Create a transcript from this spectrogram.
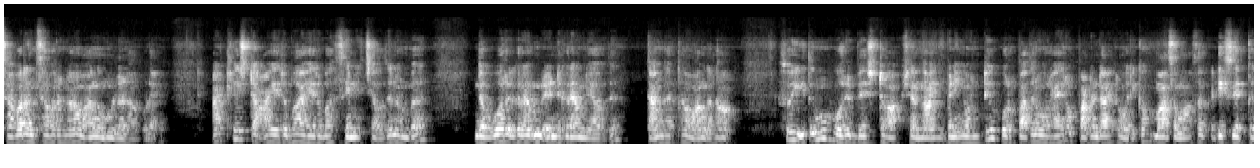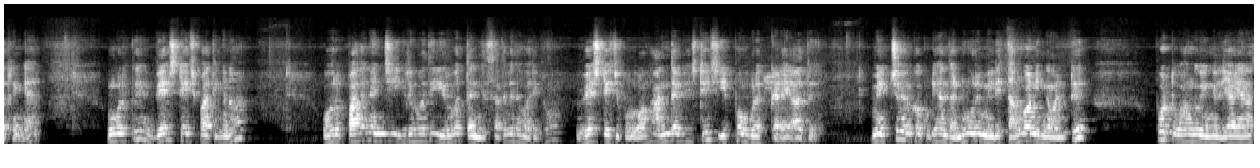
சவரன் சவரனாக வாங்க முடியலனா கூட அட்லீஸ்ட் ஆயிரம் ரூபாய் ஆயிரம் ரூபாய் சேமிச்சாவது நம்ம இந்த ஒரு கிராம் ரெண்டு கிராம்லையாவது தங்கத்தான் வாங்கலாம். ஸோ இதுவும் ஒரு பெஸ்ட் ஆப்ஷன் தான். இப்போ நீங்கள் வந்துட்டு ஒரு பதினோராயிரம் பன்னெண்டாயிரம் வரைக்கும் மாதம் மாதம் கட்டி சேர்த்துடுறீங்க. உங்களுக்கு வேஸ்டேஜ் பார்த்தீங்கன்னா ஒரு பதினஞ்சு இருபது இருபத்தஞ்சு சதவீதம் வரைக்கும் வேஸ்டேஜ் போடுவாங்க. அந்த வேஸ்டேஜ் இப்போ உங்களுக்கு கிடையாது. மிச்சம் இருக்கக்கூடிய அந்த நூறு மில்லி தங்கம் நீங்கள் வந்துட்டு போட்டு வாங்குவீங்க இல்லையா? ஏன்னா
